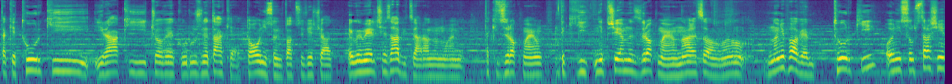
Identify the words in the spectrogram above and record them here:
Takie Turki, Iraki, człowieku, różne takie. To oni są tacy, wiecie jak. Jakby mieli cię zabić zaraz normalnie taki wzrok mają, taki nieprzyjemny wzrok mają, no ale co, no, no nie powiem. Turki, oni są strasznie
